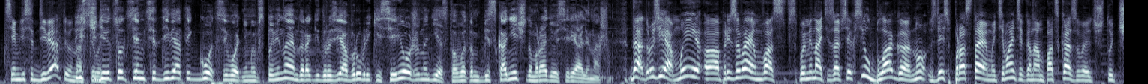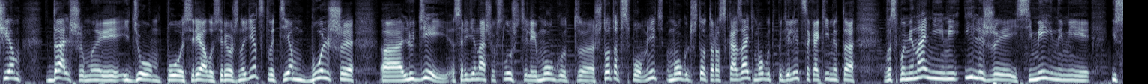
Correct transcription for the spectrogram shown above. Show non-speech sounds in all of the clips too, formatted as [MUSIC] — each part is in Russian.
79-й у нас сегодня. 1979 год сегодня мы вспоминаем, дорогие друзья, в рубрике «Сережина детство» в этом бесконечном радиосериале нашем. Да, друзья, мы э, призываем вас вспоминать изо всех сил, благо, ну, здесь простая математика нам подсказывает, что чем дальше мы идем по сериалу «Сережина детство», тем больше э, людей среди наших слушателей могут э, что-то вспомнить, могут что-то рассказать, могут поделиться какими-то воспоминаниями или же семейными историями,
